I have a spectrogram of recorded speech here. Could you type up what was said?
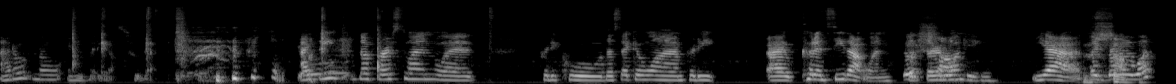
I don't know anybody else who died. I think the first one was pretty cool. The second one, pretty. I couldn't see that one. It The was third one, yeah, Like, Shock- really, what?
